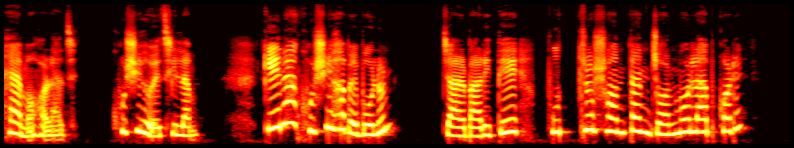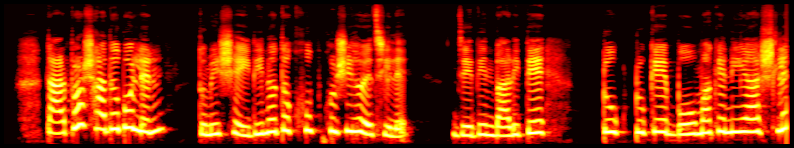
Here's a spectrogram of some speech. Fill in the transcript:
হ্যাঁ মহারাজ, খুশি হয়েছিলাম। কে না খুশি হবে বলুন? যার বাড়িতে পুত্র সন্তান জন্ম লাভ করে? তারপর সাধু বললেন তুমি সেই দিনও তো খুব খুশি হয়েছিলে। যেদিন বাড়িতে টুকটুকে বৌমাকে নিয়ে আসলে?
